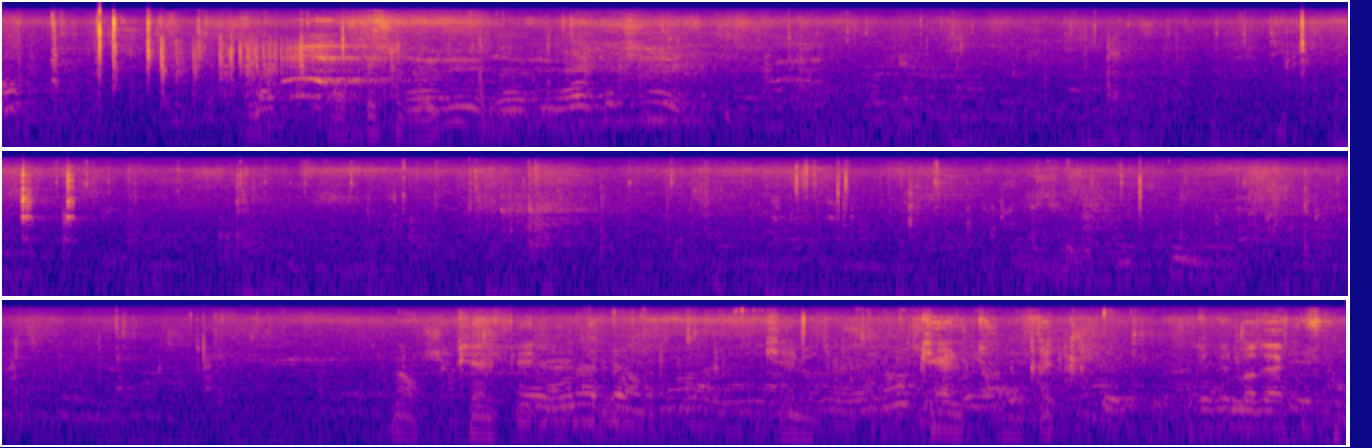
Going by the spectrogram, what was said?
Ah, là, c'est pas Non, quel Quel Quel trou, en fait. Je vais demander coup franc.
